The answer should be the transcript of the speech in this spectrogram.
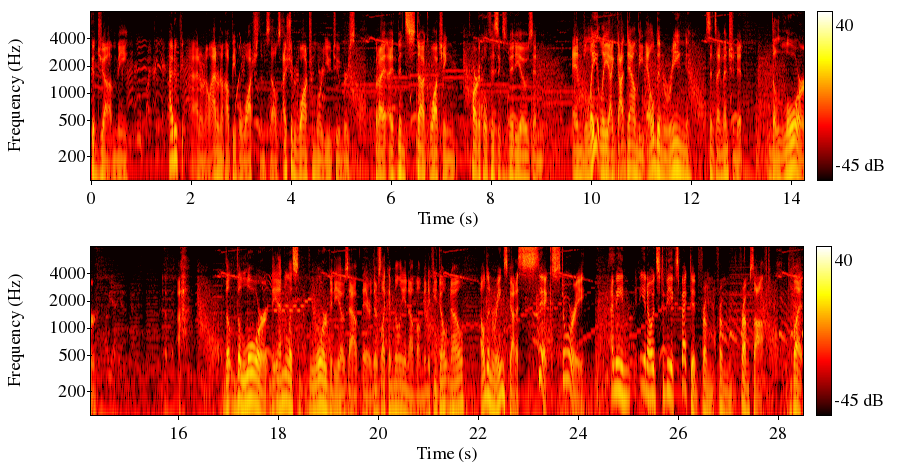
Good job, me. How do pe- I don't know. I don't know how people watch themselves. I should watch more YouTubers, but I, I've been stuck watching particle physics videos and and lately I got down the Elden Ring since I mentioned it, the lore. Uh, the the lore, the endless lore videos out there. There's like a million of them, and if you don't know, Elden Ring's got a sick story. I mean, you know, it's to be expected from from FromSoft, but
